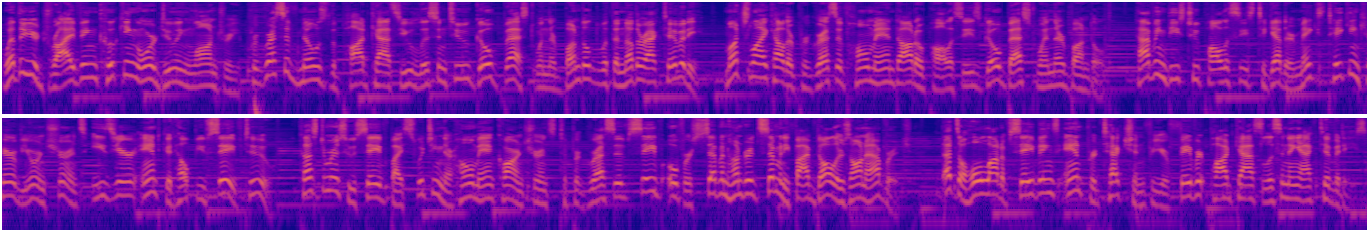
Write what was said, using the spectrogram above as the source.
Whether you're driving, cooking, or doing laundry, Progressive knows the podcasts you listen to go best when they're bundled with another activity. Much like how their Progressive home and auto policies go best when they're bundled. Having these two policies together makes taking care of your insurance easier and could help you save too. Customers who save by switching their home and car insurance to Progressive save over $775 on average. That's a whole lot of savings and protection for your favorite podcast listening activities,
